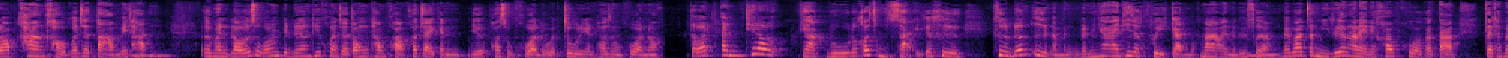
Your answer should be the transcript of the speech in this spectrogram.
รอบข้างเขาก็จะตามไม่ทัน เออมันเรารู้สึกว่ามันเป็นเรื่องที่ควรจะต้องทำความเข้าใจกันเยอะพอสมควรหรือว่าจูนกันพอสมควรเนาะ แต่ว่าอันที่เราอยากรู้แล้วก็สงสัยก็คือ คือเรื่องอื่นอะมันมันง่ายที่จะคุยกันมากๆเลยนะพี่เฟือง ไม่ว่าจะมีเรื่องอะไรในครอบครัวก็ตาม แต่ทำไม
